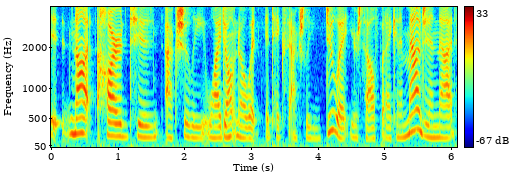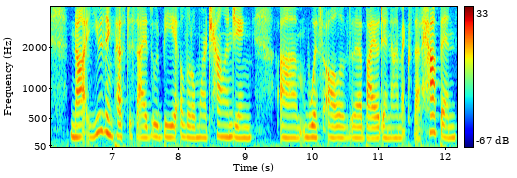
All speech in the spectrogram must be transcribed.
it, not hard to actually well i don't know what it takes to actually do it yourself but i can imagine that not using pesticides would be a little more challenging um, with all of the biodynamics that happen.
